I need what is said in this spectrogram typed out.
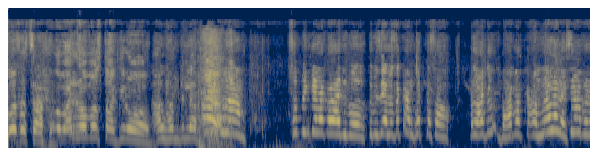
ও চাচা। তোর বাড়ির অবস্থা কিরম? আলহামদুলিল্লাহ। সালাম শপিং কেলা করে দিব? তুমি যে কাম করতেছ বাবা কাম না লাগাইছে আবার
